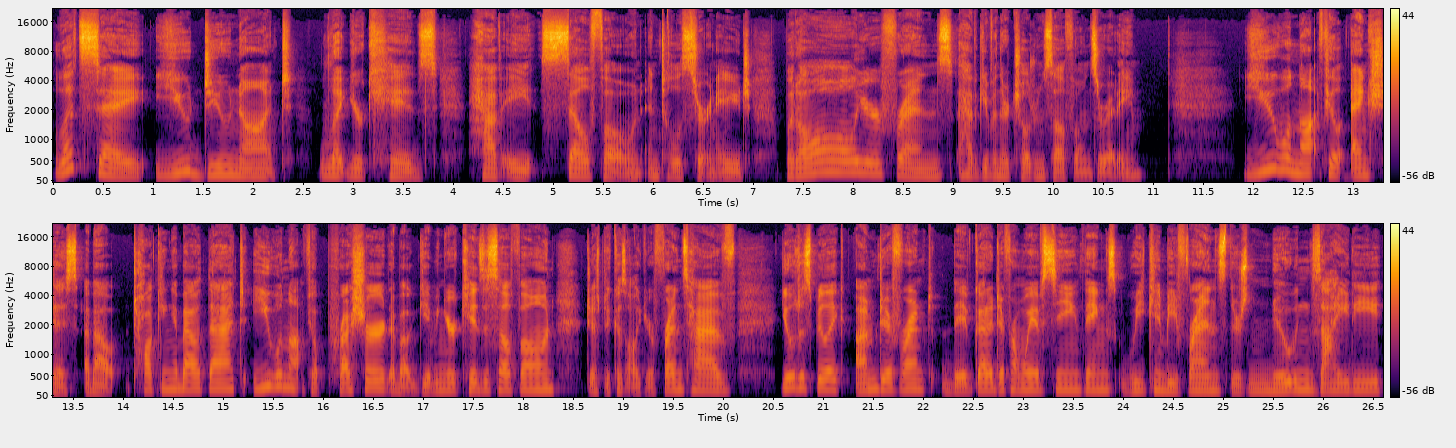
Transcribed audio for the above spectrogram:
Let's say you do not let your kids have a cell phone until a certain age, but all your friends have given their children cell phones already. You will not feel anxious about talking about that. You will not feel pressured about giving your kids a cell phone just because all your friends have. You'll just be like, I'm different. They've got a different way of seeing things. We can be friends. There's no anxiety,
